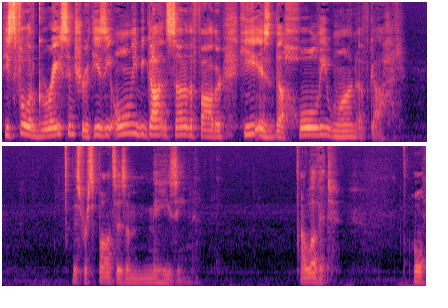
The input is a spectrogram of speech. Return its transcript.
He's full of grace and truth. He is the only begotten Son of the Father. He is the Holy One of God. This response is amazing. I love it. Well,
